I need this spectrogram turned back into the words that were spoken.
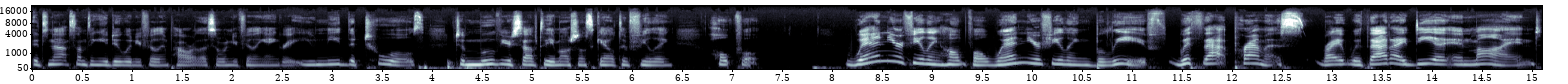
It's not something you do when you're feeling powerless or when you're feeling angry. You need the tools to move yourself to the emotional scale to feeling hopeful. When you're feeling hopeful, when you're feeling belief, with that premise, right, with that idea in mind,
